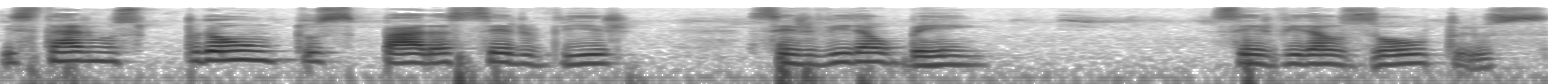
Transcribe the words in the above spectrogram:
estarmos prontos para servir, servir ao bem, servir aos outros,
